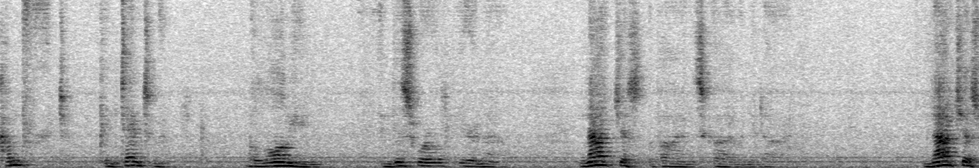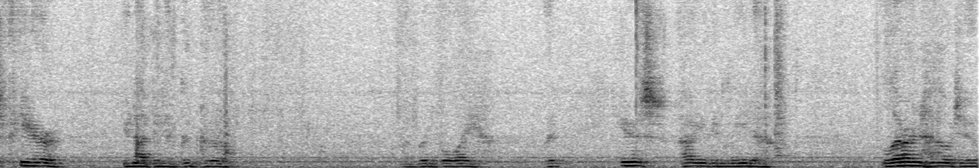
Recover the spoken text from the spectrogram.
comfort, contentment, belonging in this world here and now. Not just the pie in the sky when you die. Not just fear you're not being a good girl, a good boy, but here's how you can lead a, learn how to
